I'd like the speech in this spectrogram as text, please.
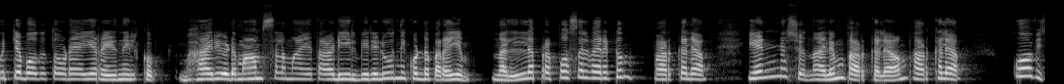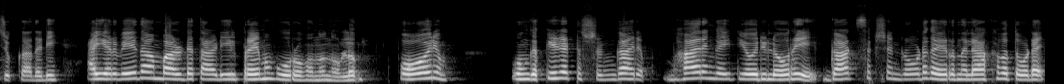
കുറ്റബോധത്തോടെ അയ്യർ എഴുന്നേൽക്കും. ഭാര്യയുടെ മാംസളമായ താടിയിൽ വിരലൂന്നിക്കൊണ്ട് പറയും നല്ല പ്രപ്പോസൽ വരട്ടും. പാർക്കലാം. എണ്ണ ചെന്നാലും പാർക്കലാം പാർക്കലാം. കോവിച്ചുക്കാതടി അയ്യർ വേദാമ്പാളുടെ താടിയിൽ പ്രേമപൂർവം ഒന്ന് നുള്ളും. പോരും. ഉങ്ക കിഴട്ട് ശൃംഗാരം. ഭാരം കയറ്റിയ ഒരു ലോറിയെ ഗാർഡ് സെക്ഷൻ റോഡ് കയറുന്ന ലാഘവത്തോടെ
